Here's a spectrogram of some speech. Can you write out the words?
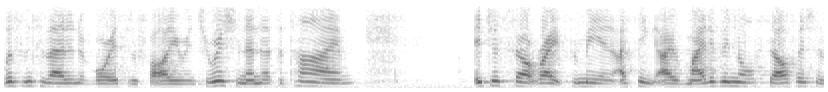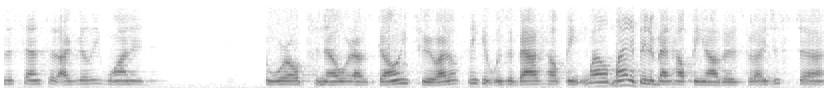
listen to that inner voice and follow your intuition. And at the time, it just felt right for me, and I think I might have been a little selfish in the sense that I really wanted the world to know what I was going through. I don't think it was about helping. Well, it might have been about helping others, but I just, uh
